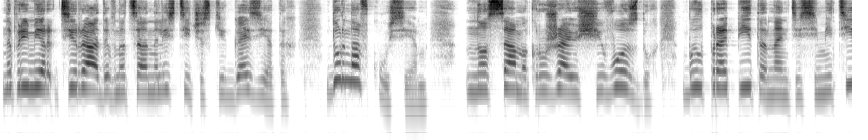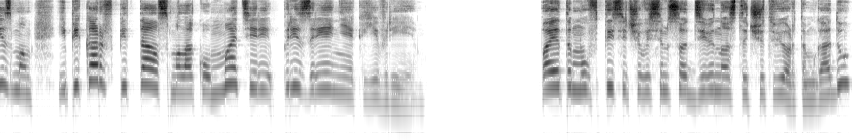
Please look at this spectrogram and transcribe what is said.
например, тирады в националистических газетах, дурновкусием. Но сам окружающий воздух был пропитан антисемитизмом, и Пикар впитал с молоком матери презрение к евреям. Поэтому в 1894 году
